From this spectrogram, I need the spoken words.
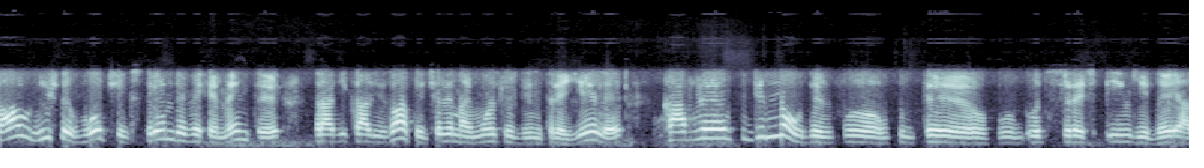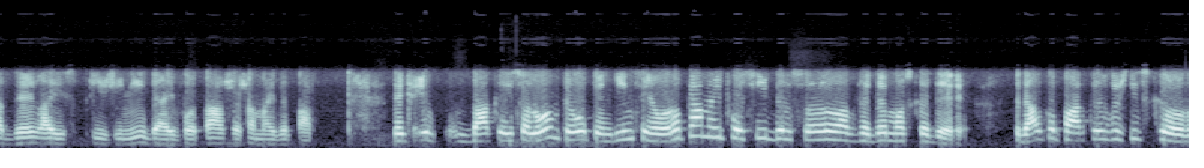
sau niște voci extrem de vehemente, radicalizate, cele mai multe dintre ele, care, din nou, de, te, îți resping ideea de a-i sprijini, de a-i vota și așa mai departe. Deci, dacă îi să luăm pe o tendință europeană, e posibil să vedem o scădere. Pe de altă parte, să știți că,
